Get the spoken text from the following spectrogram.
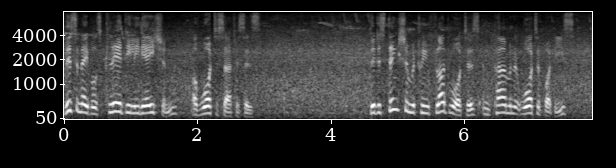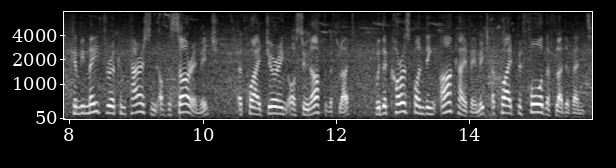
This enables clear delineation of water surfaces. The distinction between floodwaters and permanent water bodies can be made through a comparison of the SAR image, acquired during or soon after the flood, with the corresponding archive image acquired before the flood event.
